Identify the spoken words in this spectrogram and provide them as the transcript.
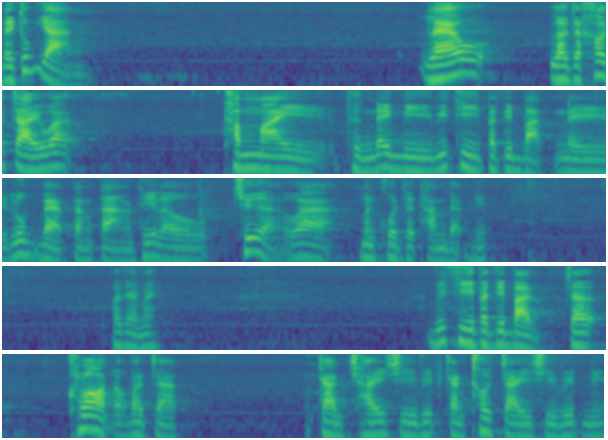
ในทุกอย่าง แล้ว เราจะเข้าใจว่าทำไมถึงได้มีวิธีปฏิบัติในรูปแบบต่างๆ ที่เราเชื่อว่ามันควรจะทำแบบนี้ เข้าใจไหมวิธีปฏิบัติจะคลอดออกมาจากการใช้ชีวิตการเข้าใจชีวิตนี้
